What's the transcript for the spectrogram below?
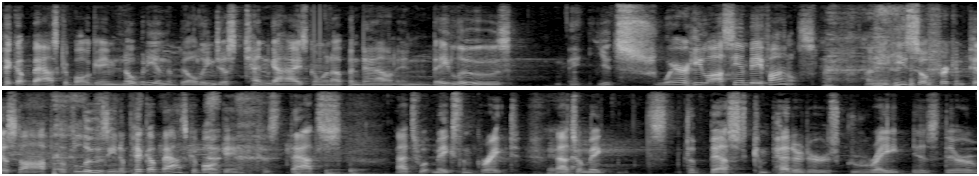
Pick up basketball game, nobody in the building, just 10 guys going up and down and they lose. You'd swear he lost the NBA finals. I mean, he's so freaking pissed off of losing a pickup basketball game because that's that's what makes them great. That's what makes the best competitors great is their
